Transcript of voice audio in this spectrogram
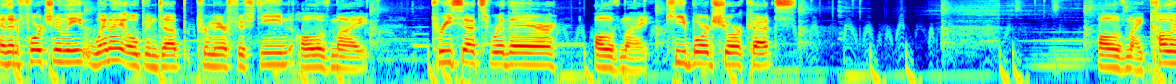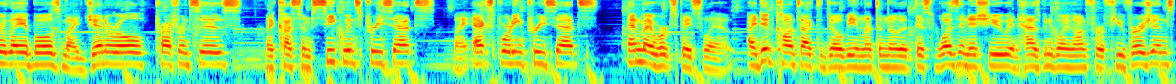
And then fortunately, when I opened up Premiere 15, all of my presets were there, all of my keyboard shortcuts, all of my color labels, my general preferences, my custom sequence presets, my exporting presets, and my workspace layout. I did contact Adobe and let them know that this was an issue and has been going on for a few versions.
